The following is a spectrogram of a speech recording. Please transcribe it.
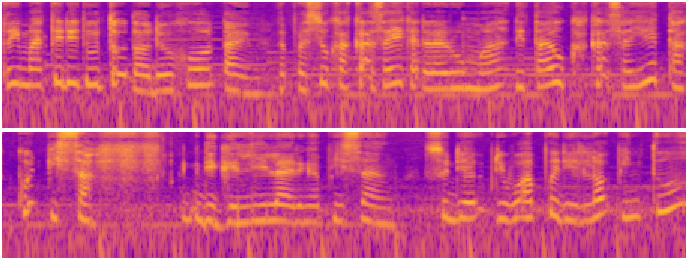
Tapi mata dia tutup tau The whole time. Lepas tu kakak saya kat dalam rumah Dia tahu kakak saya takut pisang. Dia geli lah dengan pisang. So dia, dia buat apa? Dia lock pintu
